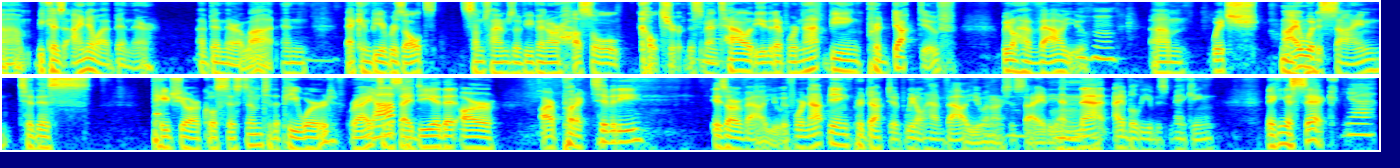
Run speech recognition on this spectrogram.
Um, because I know I've been there. I've been there a lot. And that can be a result sometimes of even our hustle culture, this mentality that if we're not being productive, we don't have value, mm-hmm. um, which I mm-hmm. would assign to this patriarchal system, to the P word, right? To this idea that our our productivity is our value. If we're not being productive, we don't have value in our society, and mm. that I believe is making making us sick. yeah.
